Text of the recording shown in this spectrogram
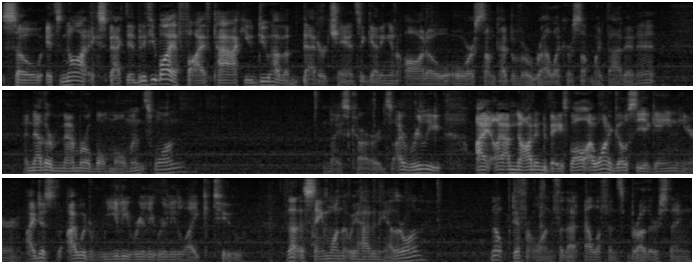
So it's not expected. But if you buy a five pack, you do have a better chance of getting an auto or some type of a relic or something like that in it. Another memorable moments one. Nice cards. I really I, I'm not into baseball. I want to go see a game here. I just I would really really really like to. Is that the same one that we had in the other one? Nope, different one for that Elephants Brothers thing.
